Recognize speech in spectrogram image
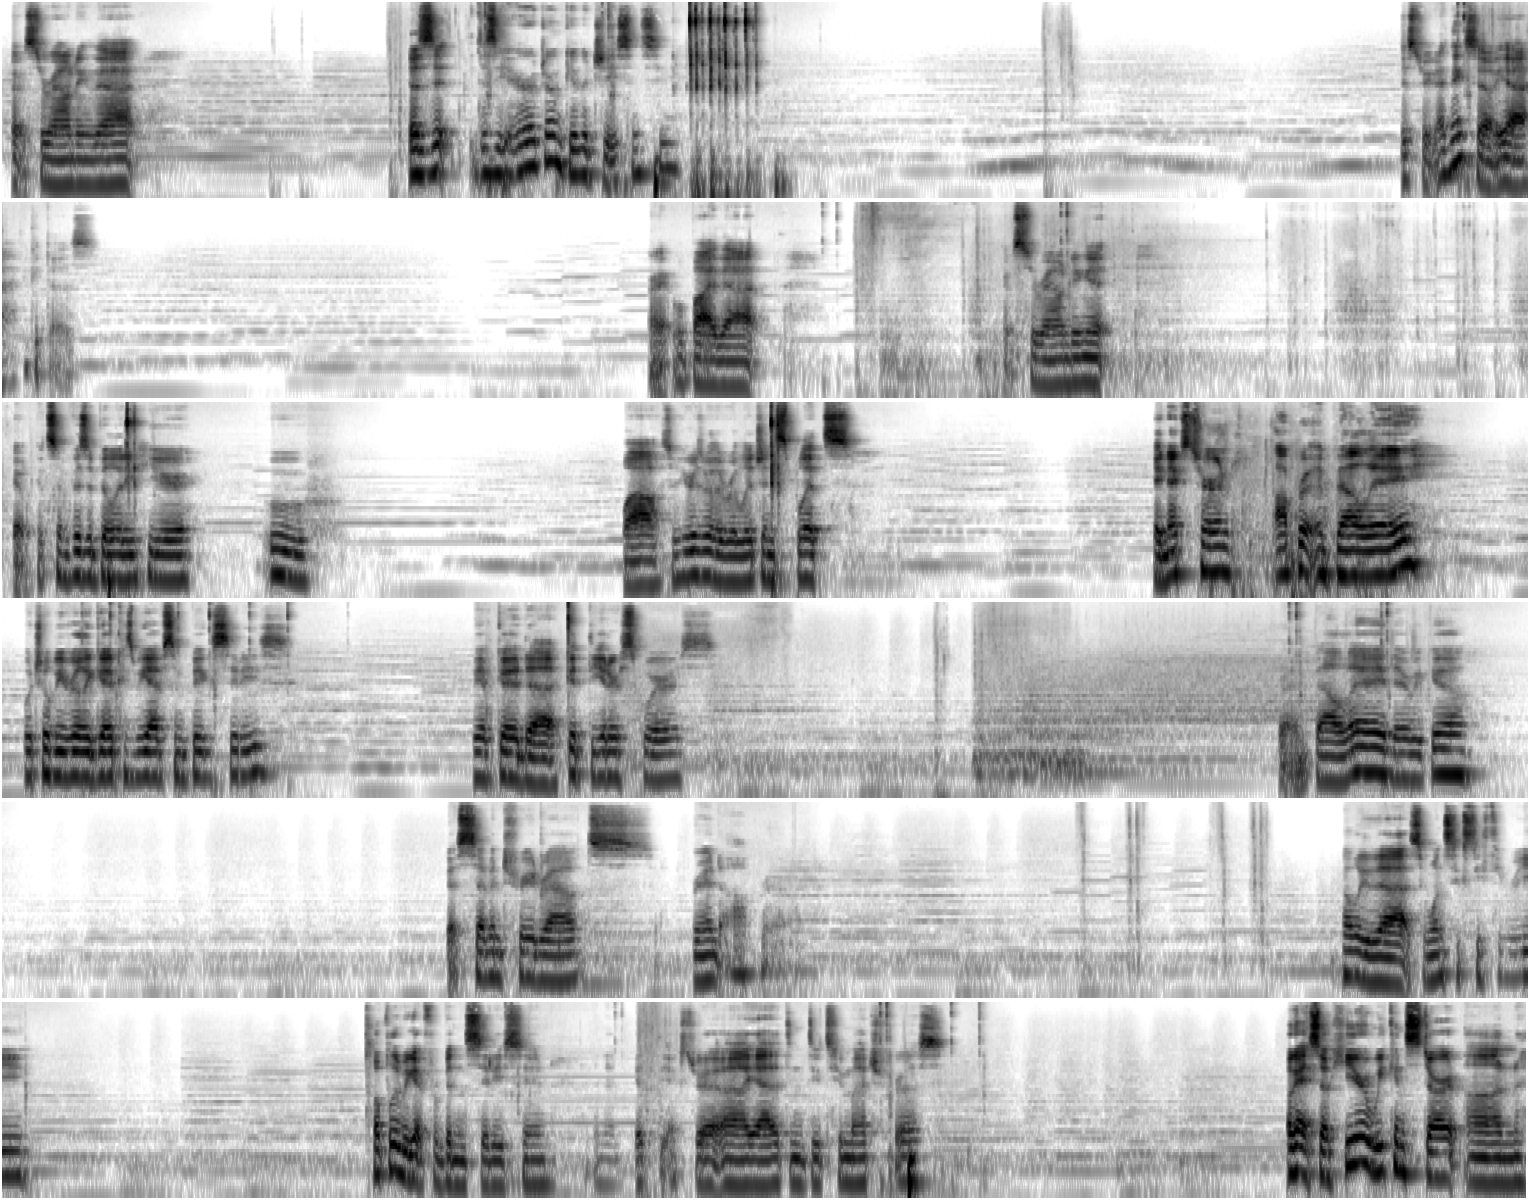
Start surrounding that. Does it does the aerodrome give adjacency? District, I think so, yeah, I think it does. Alright, we'll buy that. Surrounding it. Okay, we'll get some visibility here. Ooh. Wow, so here's where the religion splits. Okay, next turn, opera and ballet, which will be really good because we have some big cities. We have good, uh, good theater squares. Grand ballet, there we go. Got seven trade routes. Grand Opera. Probably that. So 163. Hopefully we get Forbidden City soon. And then get the extra... Uh, yeah, that didn't do too much for us. Okay, so here we can start on...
